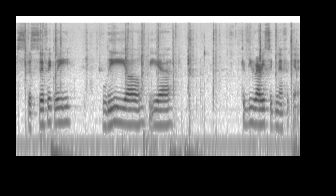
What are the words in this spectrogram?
specifically, Leo, yeah, could be very significant.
